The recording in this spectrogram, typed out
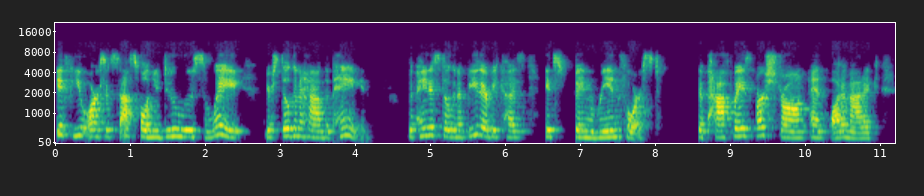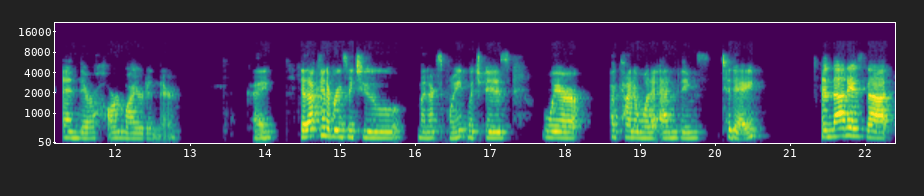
if you are successful and you do lose some weight, you're still going to have the pain. The pain is still going to be there because it's been reinforced. The pathways are strong and automatic, and they're hardwired in there. Okay. Now that kind of brings me to my next point, which is where I kind of want to end things today. And that is that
